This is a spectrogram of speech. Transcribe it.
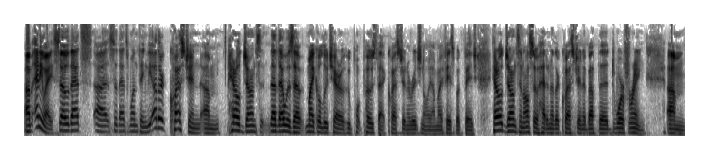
Um, anyway, so that's uh, so that's one thing. The other question, um, Harold Johnson, that, that was uh, Michael Lucero who po- posed that question originally on my Facebook page. Harold Johnson also had another question about the dwarf ring. Um,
